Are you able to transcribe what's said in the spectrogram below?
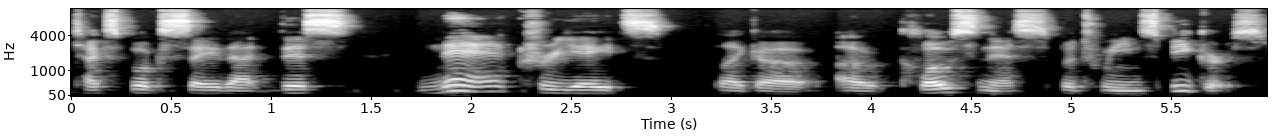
textbooks say that this ne creates like a, a closeness between speakers.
